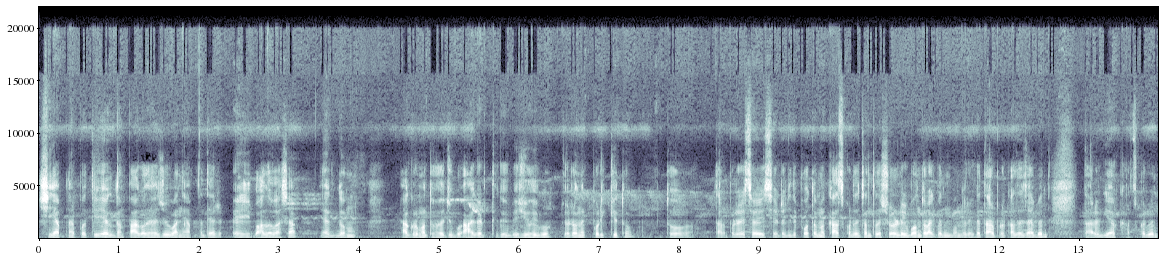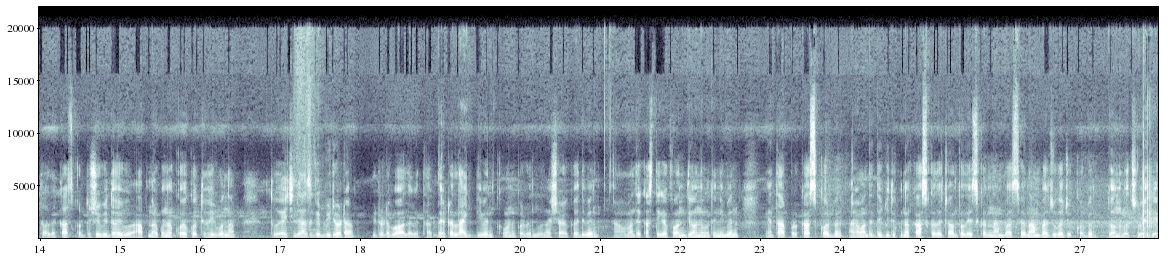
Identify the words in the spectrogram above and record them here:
সে আপনার প্রতি একদম পাগল হয়ে যাবে মানে আপনাদের এই ভালোবাসা একদম আগ্রহমত হয়ে যাব আগের থেকে বেশি হইব এটা অনেক পরীক্ষিত। তো তারপরে এসে সেটা যদি প্রথমে কাজ করতে চান, তাহলে শরীরটি বন্ধ রাখবেন, বন্ধ রেখে তারপর কাজে যাবেন। তার গিয়ে কাজ করবেন, তাহলে কাজ করতে সুবিধা হইব, আপনার কোনো ক্ষয়ক্ষতি হইব না। তো এই ছিল আজকে ভিডিওটা। ভিডিওটা ভালো লাগে থাকলে একটা লাইক দিবেন কমেন্ট করবেন, বন্ধুরা শেয়ার করে দেবেন। আমাদের কাছ থেকে ফোন দিয়ে অনুমতি নেবেন তারপর কাজ করবেন। আর আমাদের যদি কোনো কাজ করতে চান, তাহলে স্ক্যান নাম্বার আছে নাম্বার যোগাযোগ করবেন। ধন্যবাদ সবাইকে।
